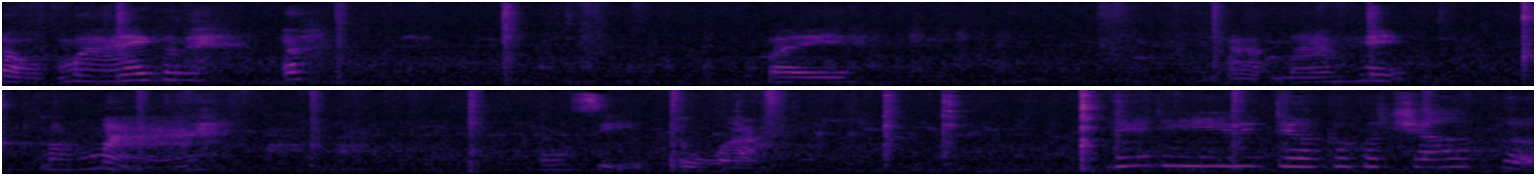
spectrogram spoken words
ดอกไม้ก็เลยเอ๊ะไป อาบน้ำให้น้องหมา ทั้งสี่ตัวเดดี้เจอ ก็ชอบเหรอ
